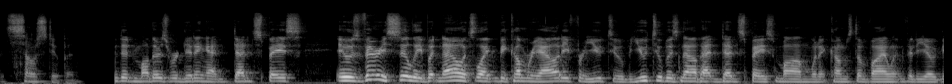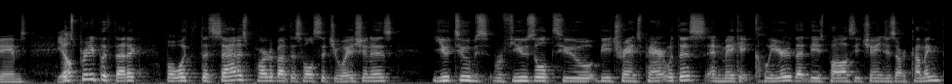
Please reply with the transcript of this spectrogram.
It's so stupid mothers were getting at Dead Space. It was very silly, but now it's like become reality for YouTube. YouTube is now that Dead Space mom when it comes to violent video games. Yep. It's pretty pathetic, but what's the saddest part about this whole situation is YouTube's refusal to be transparent with this and make it clear that these policy changes are coming.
